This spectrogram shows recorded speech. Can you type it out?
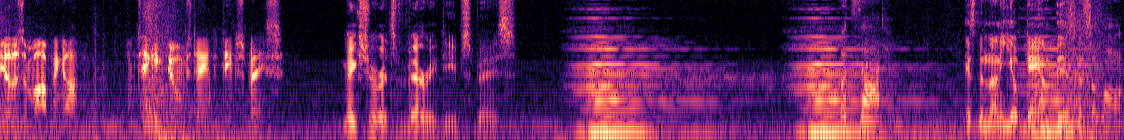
The others are mopping up. I'm taking Doomsday into deep space. Make sure it's very deep space. What's that? It's the none of your damn business alarm.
